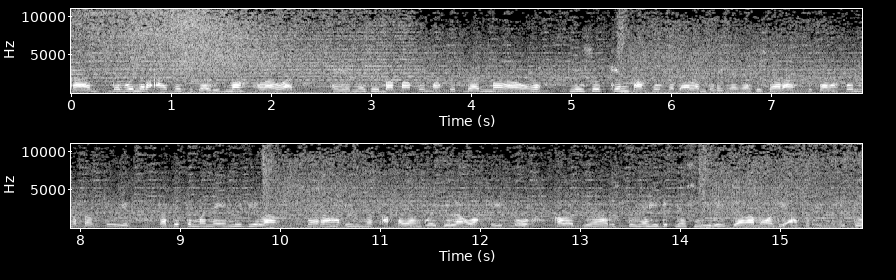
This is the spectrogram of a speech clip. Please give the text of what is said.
kan, udah bener aja si Galing mah ngelawan. Akhirnya si bapak pun masuk dan mau nisukin paku ke dalam telinganya si Sarah. Si Sarah pun ngebantuin, tapi temannya ini bilang, Sarah inget apa yang gue bilang waktu itu. Kalau dia harus punya hidupnya sendiri, jangan mau diatur ini itu.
